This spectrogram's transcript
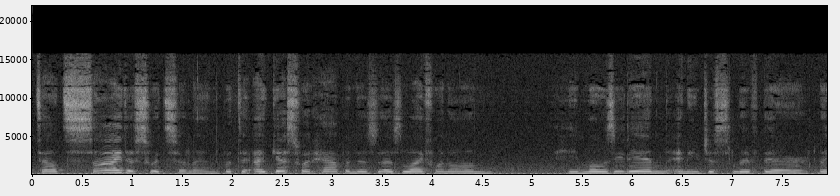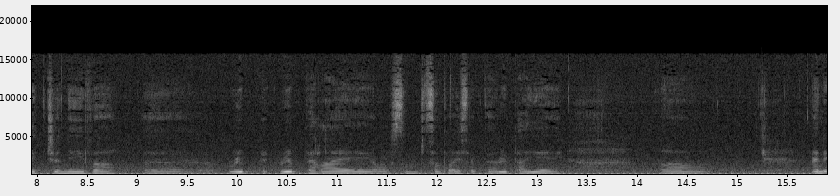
It's outside of Switzerland, but the, I guess what happened is as life went on, he moseyed in and he just lived there, Lake Geneva, uh, Rip, Ripaille, or some someplace like that, Ripaille. Uh, and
